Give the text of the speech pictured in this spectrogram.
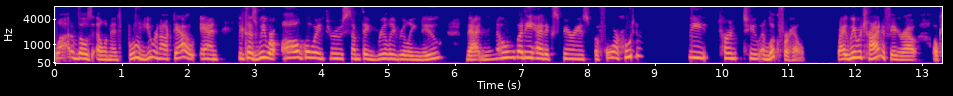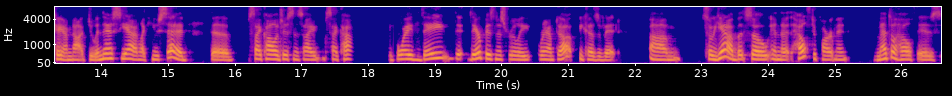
a lot of those elements, boom, you were knocked out. And because we were all going through something really, really new that nobody had experienced before, who did we turn to and look for help? Right? We were trying to figure out, okay, I'm not doing this. Yeah. And like you said, the psychologists and psych- boy, they, th- their business really ramped up because of it. Um, so yeah, but so in the health department, mental health is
